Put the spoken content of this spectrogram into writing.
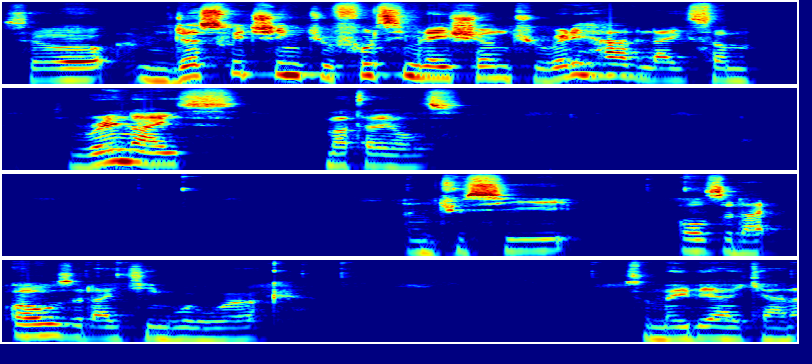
So I'm just switching to full simulation to really have like some, some really nice materials. And to see all the how the lighting will work. So maybe I can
